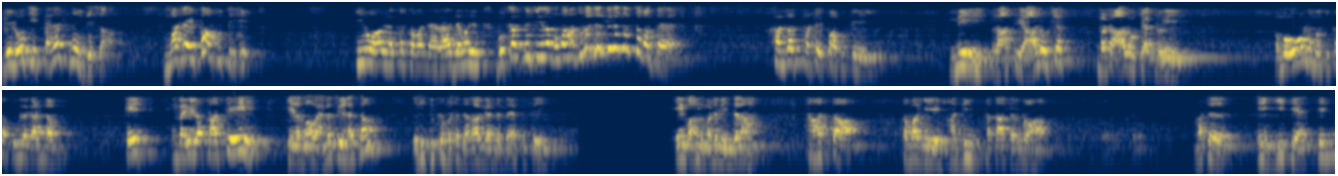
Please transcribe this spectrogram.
මේ ලෝකේ පැවැත්ම උදෙසා. මට එපා පුතේ. හිරු ආව නැත්තම් කවන්න රාජමල් මොකද්ද කියලා මම හඳුනගන්නේ නැත්නම් කමක් නැහැ. හන්දත් මට එපා පුතේ. මේ රාත්‍රී ආලෝකයක් මට ආලෝකයක් නොවේ. මම ඕනම දුක පුහුල ගන්නම්. ඒ උඹ ඇවිල්ලා තාත්තේ කියලා මාව ඇමතුවේ නැත්නම් එහි දුක මට දරා ගන්න බෑ පුතේ. ඒ මහලු මඩමේ ඉඳලා තාත්තා තමගේ හදින් කතා කරනවා. මට ඒ ගීතය ඇත්තෙන්ම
